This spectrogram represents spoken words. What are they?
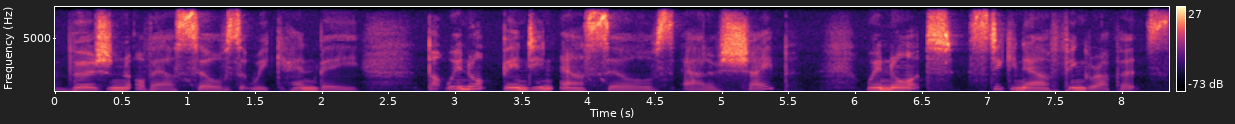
version of ourselves that we can be, but we're not bending ourselves out of shape. We're not sticking our finger up at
